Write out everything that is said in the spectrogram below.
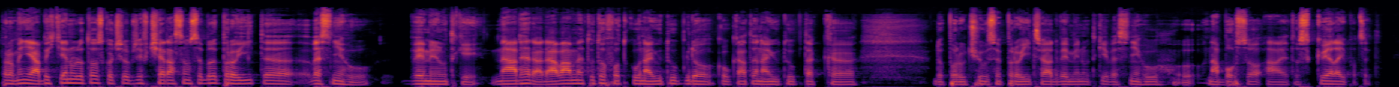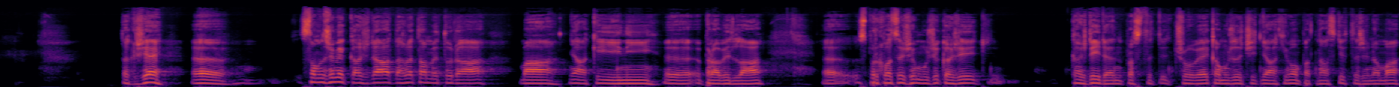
Promiň, já bych tě jenom do toho skočil, protože včera jsem se byl projít eh, ve sněhu, dvě minutky. Nádhera. Dáváme tuto fotku na YouTube, kdo koukáte na YouTube, tak doporučuji se projít třeba dvě minutky ve sněhu na boso a je to skvělý pocit. Takže samozřejmě každá tahle ta metoda má nějaký jiný pravidla. Eh, sprchovat se, že může každý, každý den prostě člověk a může začít nějakýma 15 vteřinama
